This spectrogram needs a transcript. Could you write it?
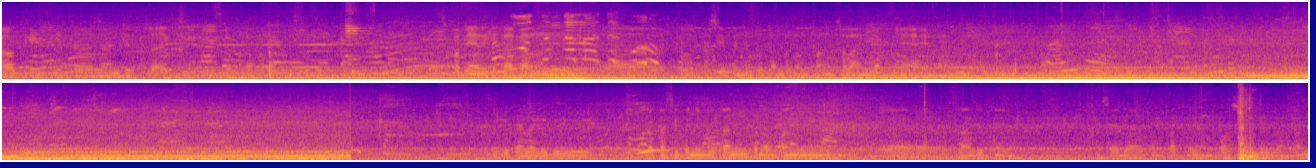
Oke, kita lanjut lagi. Sepertinya ini kita akan eh, ke lokasi penjemputan penumpang selanjutnya ya. Ini kita lagi di lokasi penjemputan penumpang eh, selanjutnya ya. Masih ada tempat yang kosong di belakang.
